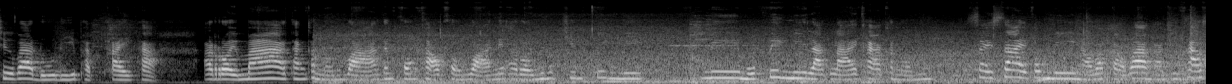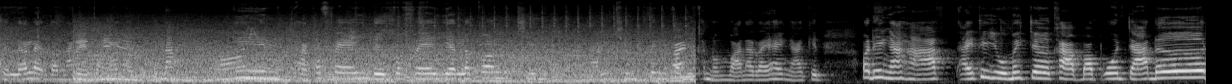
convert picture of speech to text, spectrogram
ชื่อว่าดูดีผัดไทยค่ะ อร่อยมากทั้งขนมหวานทั้งของขาวของหวานเนี่ยอร่อยมีลูกชิ้นปิ้งมีมีหมูปิ้งมีหลากหลายค่ะขนมไส้ไส้ก็มีค่ะว่ากะว่าค่ะกินข้าวเสร็จแล้วแหละตอนนั้นตอนนั้นเราจะนั่งกินค่ะกาแฟดื่มกาแฟเย็นแล้วก็ลูกชิ้น หาลูกชิ้นปิ้งแล้วก็มีขนมหวานอะไรให้งากินวันนี้งาหาไอ้ที่อยู่ไม่เจอค่ะบอบโอนจ๋าเดิน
